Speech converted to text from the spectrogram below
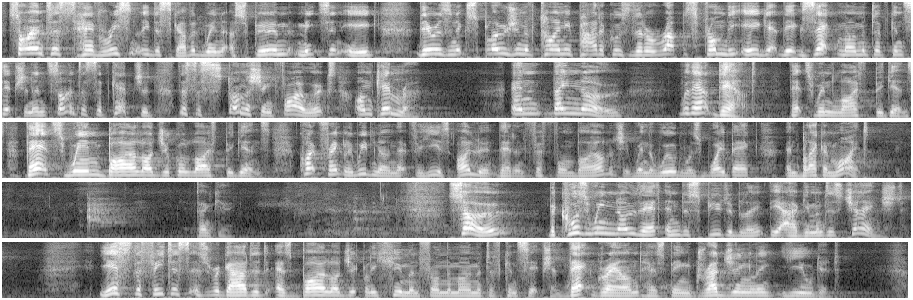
Scientists have recently discovered when a sperm meets an egg, there is an explosion of tiny particles that erupts from the egg at the exact moment of conception. And scientists have captured this astonishing fireworks on camera. And they know, without doubt, that's when life begins. That's when biological life begins. Quite frankly, we've known that for years. I learnt that in fifth form biology when the world was way back in black and white. Thank you. So, because we know that indisputably, the argument has changed. Yes, the fetus is regarded as biologically human from the moment of conception. That ground has been grudgingly yielded.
